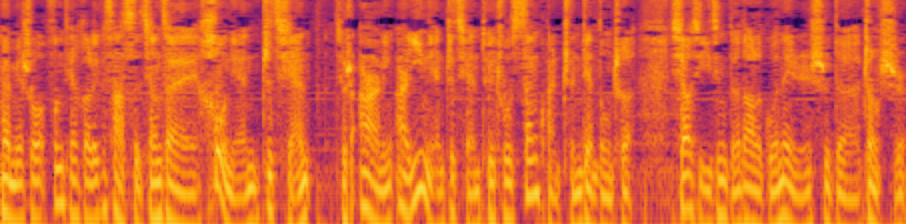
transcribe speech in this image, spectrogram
外媒说，丰田和雷克萨斯将在后年之前，就是二零二一年之前推出三款纯电动车。消息已经得到了国内人士的证实。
